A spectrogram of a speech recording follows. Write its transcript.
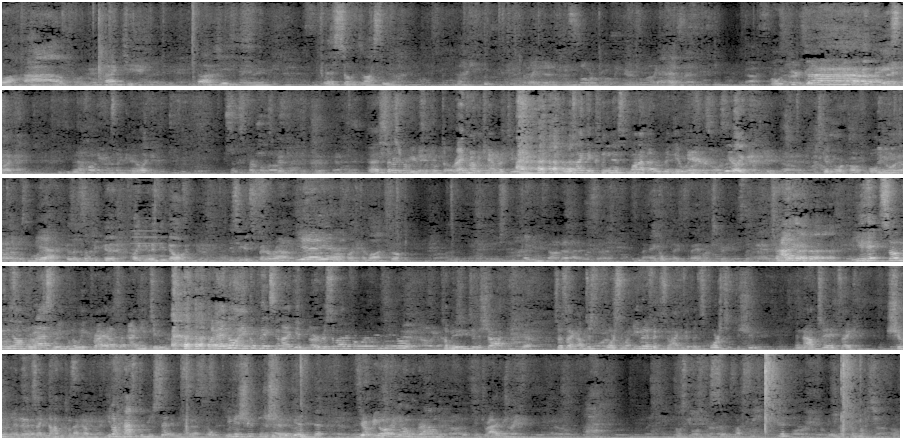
Wow. Ah, Thank you. Oh, jeez. This is so exhausting though. Okay. I like the, the slower rolling. There's a lot of guys that well, we keep a good, we keep a good pace. Like, Yeah. like like, purple though. That's such a beautiful hit though. Right in front of the camera too. It was like the cleanest one I've ever been hit with. like, it's getting more comfortable Maybe doing it. thought that was more. Yeah. Because it's such a good, like, even if you don't, at least you can spin around. Yeah, for- yeah. For a front headlock, so. Maybe you found that it was uh, The ankle pick, man. more experienced than I, you hit so many on the last week and the week prior. I was like, I need to. Like I know ankle picks and I get nervous about it for whatever reason, you know. Yeah. Committing to the shot. Yeah. So it's like I'm just forcing my, even if it's not good, it's forced it to shoot. And now today it's like shoot, and then it's like you don't have to come back up. You don't have to reset every time. You can shoot and just shoot again. You're, you're already on the ground. You're driving. Those guys are so. Thank you so much.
